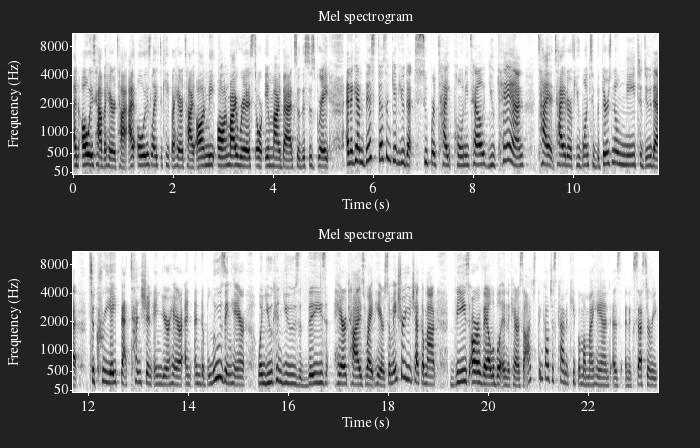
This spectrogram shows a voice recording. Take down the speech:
and always have a hair tie. I always like to keep a hair tie on me, on my wrist, or in my bag. So this is great. And again, this doesn't give you that super tight ponytail. You can tie it tighter if you want to, but there's no need to do that to create that tension in your hair and end up losing hair when you can use these hair ties right here. So make sure you check them out. These are available in the carousel. I just think I'll just kind of keep them on my hand as an accessory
